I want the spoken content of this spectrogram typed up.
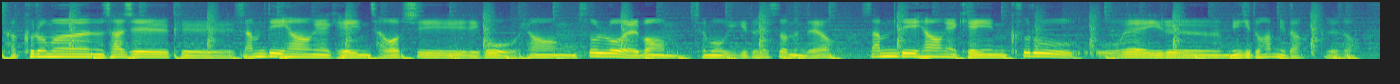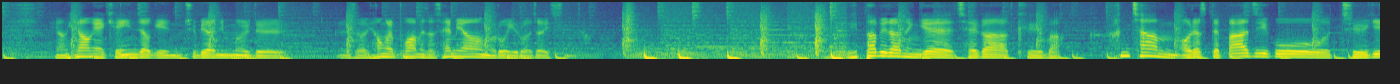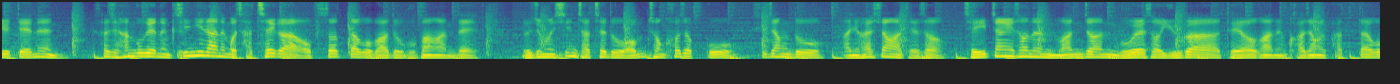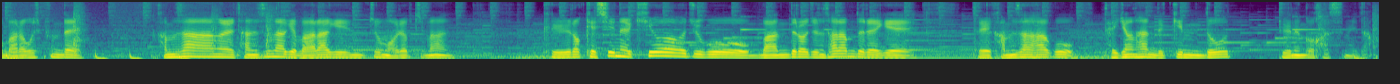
다크룸은 사실 그 쌈디 형의 개인 작업실이고 형 솔로 앨범 제목이기도 했었는데요. 쌈디 형의 개인 크루의 이름이기도 합니다. 그래서 그냥 형의 개인적인 주변 인물들 그래서 형을 포함해서 3명으로 이루어져 있습니다. 힙합이라는 게 제가 그 막 한참 어렸을 때 빠지고 즐길 때는 사실 한국에는 씬이라는 것 자체가 없었다고 봐도 무방한데 요즘은 씬 자체도 엄청 커졌고 시장도 많이 활성화돼서 제 입장에서는 완전 무에서 유가 되어가는 과정을 봤다고 말하고 싶은데 감상을 단순하게 말하긴 좀 어렵지만 그렇게 씬을 키워주고 만들어준 사람들에게 되게 감사하고 대견한 느낌도 드는 것 같습니다.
